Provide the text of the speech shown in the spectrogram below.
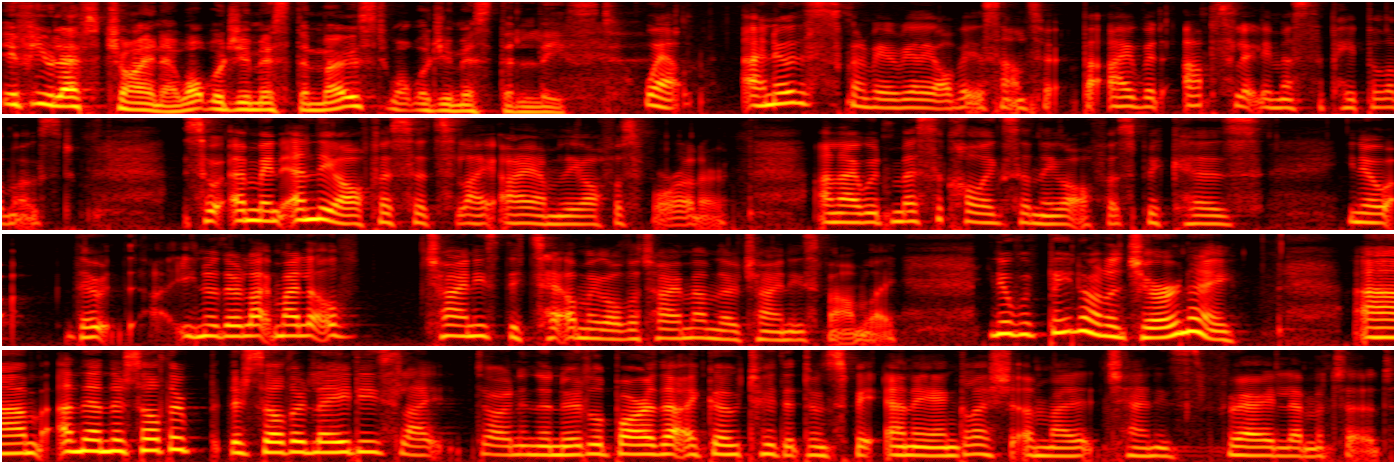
If you left China, what would you miss the most? What would you miss the least? Well, I know this is going to be a really obvious answer, but I would absolutely miss the people the most. So, I mean, in the office, it's like I am the office foreigner, and I would miss the colleagues in the office because, you know, they're, you know, they're like my little Chinese. They tell me all the time I'm their Chinese family. You know, we've been on a journey, um, and then there's other there's other ladies like down in the noodle bar that I go to that don't speak any English, and my Chinese is very limited.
